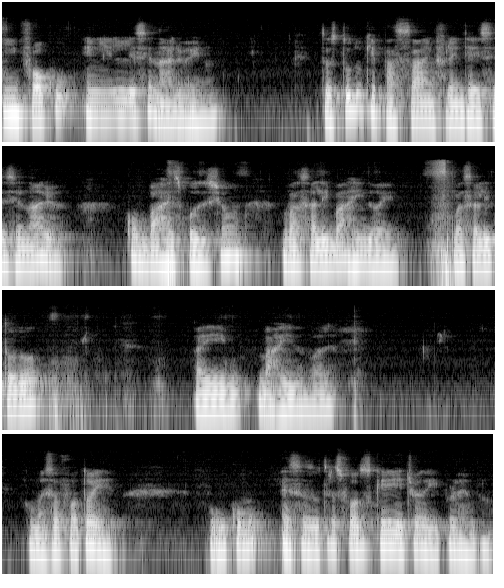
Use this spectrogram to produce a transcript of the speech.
e enfoco em ele cenário aí, né? Então, tudo que passar em frente a esse cenário, com barra exposição, vai sair barrido aí. Vai sair todo ahí barrido, ¿vale? Como esa foto ahí. O como essas outras fotos que he hecho aí, por exemplo.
